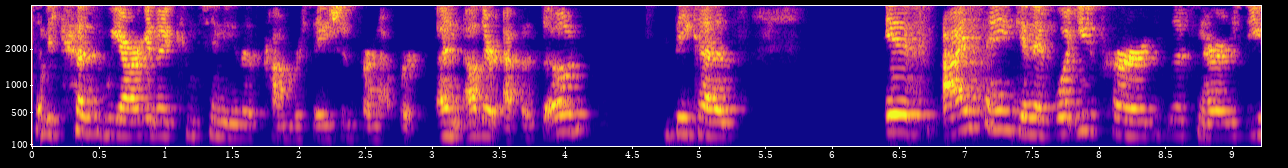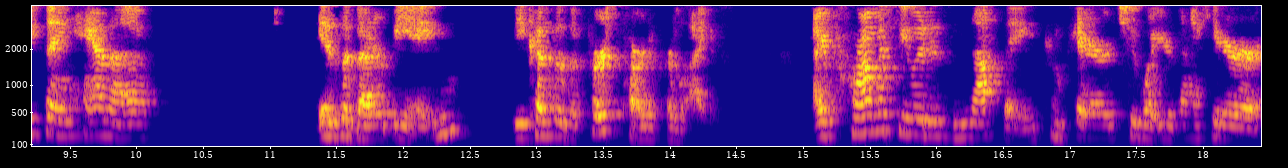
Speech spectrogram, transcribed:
because we are going to continue this conversation for another episode. Because if I think, and if what you've heard, listeners, you think Hannah is a better being because of the first part of her life, I promise you it is nothing compared to what you're going to hear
